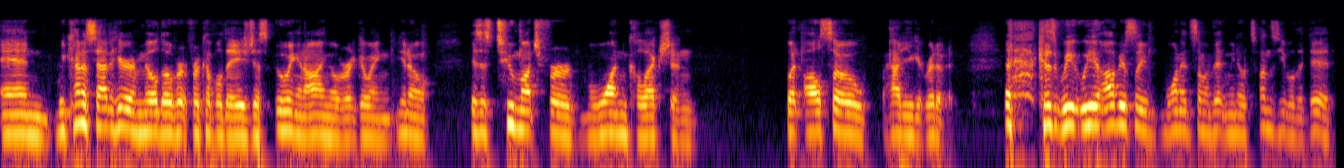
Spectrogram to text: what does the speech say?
And we kind of sat here and milled over it for a couple days, just oohing and ahhing over it, going, you know, is this too much for one collection? But also, how do you get rid of it? Because we, we obviously wanted some of it, and we know tons of people that did.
